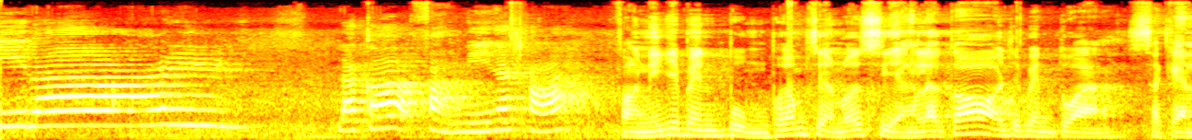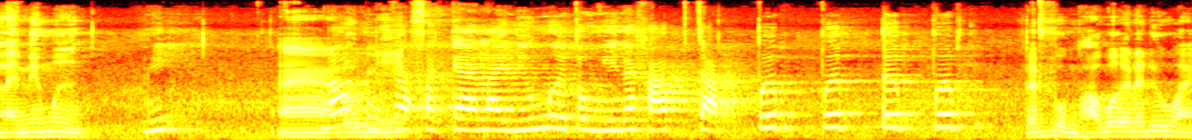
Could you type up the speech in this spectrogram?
นี่เลยแล้วก็ฝั่งนี้นะคะ ฝั่งนี้จะเป็นปุ่มเพิ่มเสียงลดเสียง แล้วก็จะเป็นตัวสแกนลายนิ้วมือนี่อ่านอกรุ่นเหนือนี้จากสแกนลายนิ้วมือตรงนี้นะคะ จับปึ๊บปึ๊บปึ๊บปึ๊บ เป็นปุ่ม power ได้ด้วย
